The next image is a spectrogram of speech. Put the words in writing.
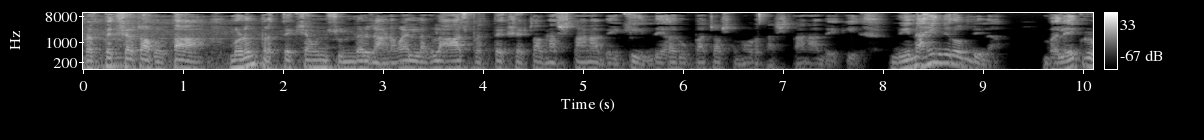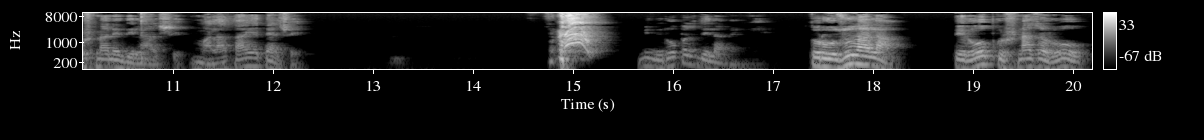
प्रत्यक्षाचा होता. म्हणून प्रत्यक्षाहून सुंदर जाणवायला लागला. आज प्रत्यक्षाचा नसताना देखील देहरूपाचा समोर नसताना देखील. मी नाही निरोप दिला. भले कृष्णाने दिला असेल. मला काय त्याचे? मी निरोपच दिला नाही तो रुजून आला ते रोप कृष्णाचं रोप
